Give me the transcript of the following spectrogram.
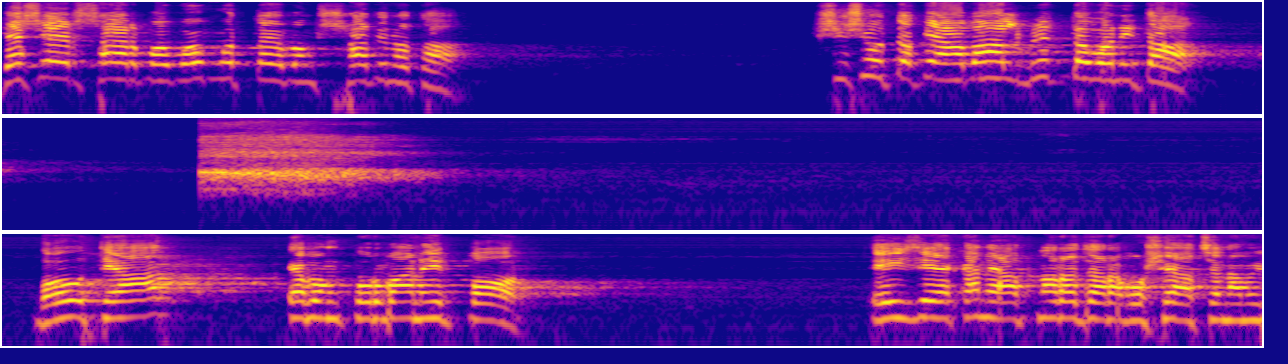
দেশের সার্বভৌমত্ব এবং স্বাধীনতা। শিশু থেকে আবাল বৃদ্ধ বনিতা। বহু ত্যাগ এবং কোরবানির পর। এই যে এখানে আপনারা যারা বসে আছেন, আমি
